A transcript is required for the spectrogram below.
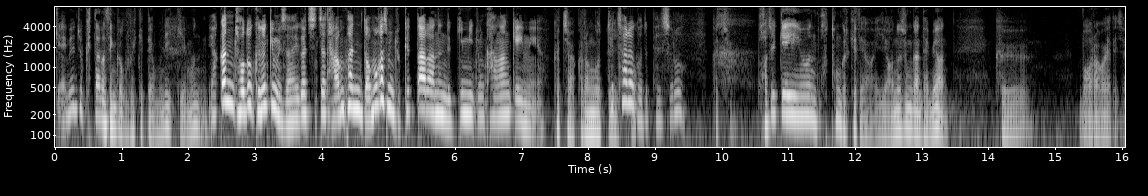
깨면 좋겠다는 생각으로 했기 때문에 이 게임은 약간 저도 그 느낌이 있어요. 이거 진짜 다음 판 넘어갔으면 좋겠다라는 느낌이 좀 강한 게임이에요. 그렇죠 그런 것도 회차를 있고 거듭할수록 그렇죠 퍼즐 게임은 보통 그렇게 돼요. 이 어느 순간 되면 그 뭐라고 해야 되죠?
